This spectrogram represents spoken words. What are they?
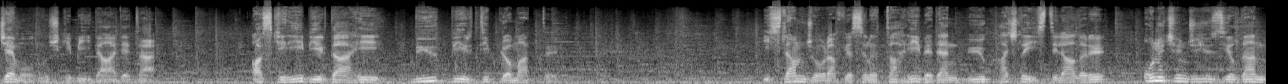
cem olmuş gibiydi adeta. Askeri bir dahi, büyük bir diplomattı. İslam coğrafyasını tahrip eden Büyük Haçlı istilaları 13. yüzyıldan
